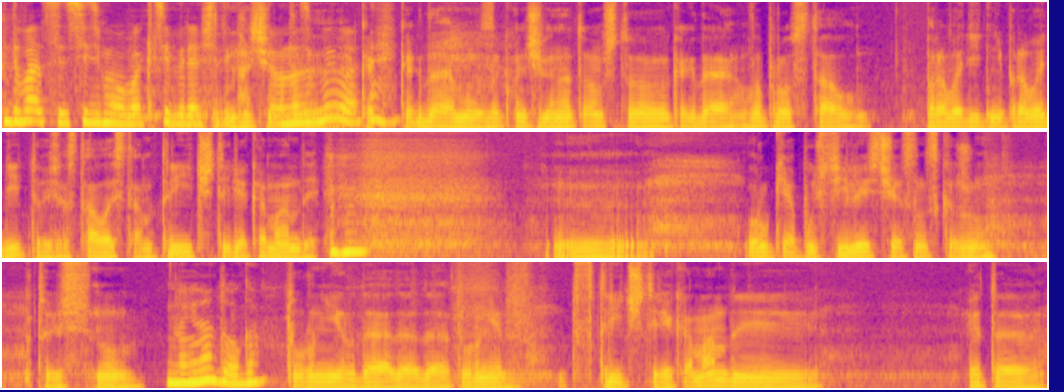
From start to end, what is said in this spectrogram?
27 октября все-таки что у нас э, было. Когда мы закончили на том, что когда вопрос стал проводить, не проводить, то есть осталось там 3-4 команды, э, руки опустились, честно скажу. То есть, ну... Но ненадолго. Турнир, да, да, да, турнир в 3-4 команды. Это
